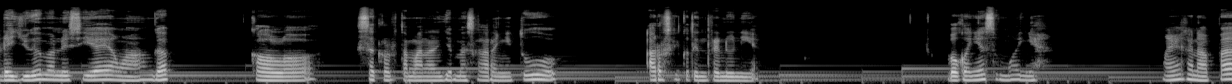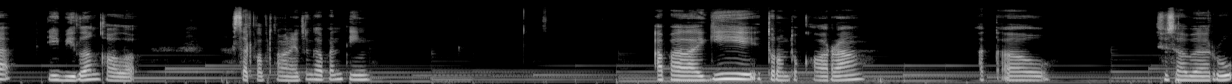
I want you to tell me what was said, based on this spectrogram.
ada juga manusia yang menganggap kalau circle pertemanan zaman sekarang itu harus ikutin tren dunia. Pokoknya semuanya. Makanya kenapa dia bilang kalau circle pertemanan itu nggak penting. Apalagi teruntuk orang atau siswa baru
